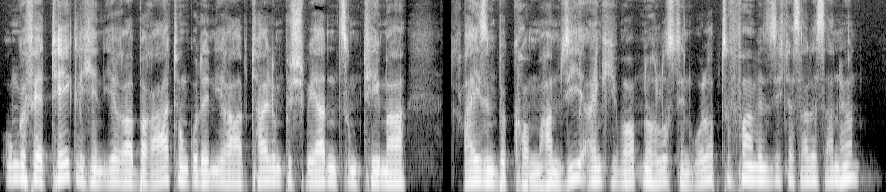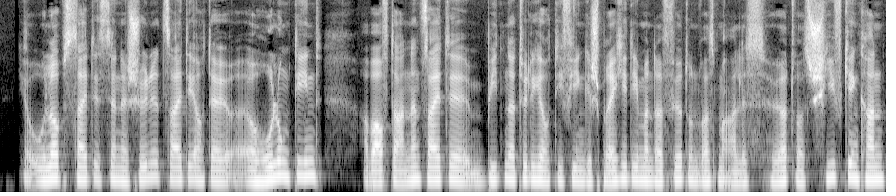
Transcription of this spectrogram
ungefähr täglich in Ihrer Beratung oder in Ihrer Abteilung Beschwerden zum Thema Reisen bekommen. Haben Sie eigentlich überhaupt noch Lust, in Urlaub zu fahren, wenn Sie sich das alles anhören? Ja, Urlaubszeit ist ja eine schöne Zeit, die auch der Erholung dient. Aber auf der anderen Seite bieten natürlich auch die vielen Gespräche, die man da führt und was man alles hört, was schiefgehen kann,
